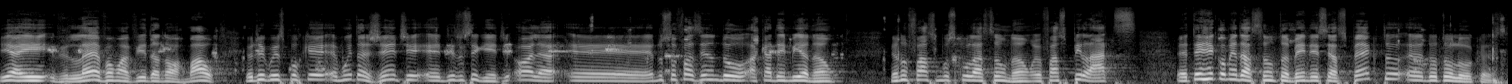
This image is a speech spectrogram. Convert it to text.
e aí leva uma vida normal. Eu digo isso porque muita gente diz o seguinte: olha, eu não estou fazendo academia, não. Eu não faço musculação, não. Eu faço pilates. É, tem recomendação também nesse aspecto, é, doutor Lucas?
